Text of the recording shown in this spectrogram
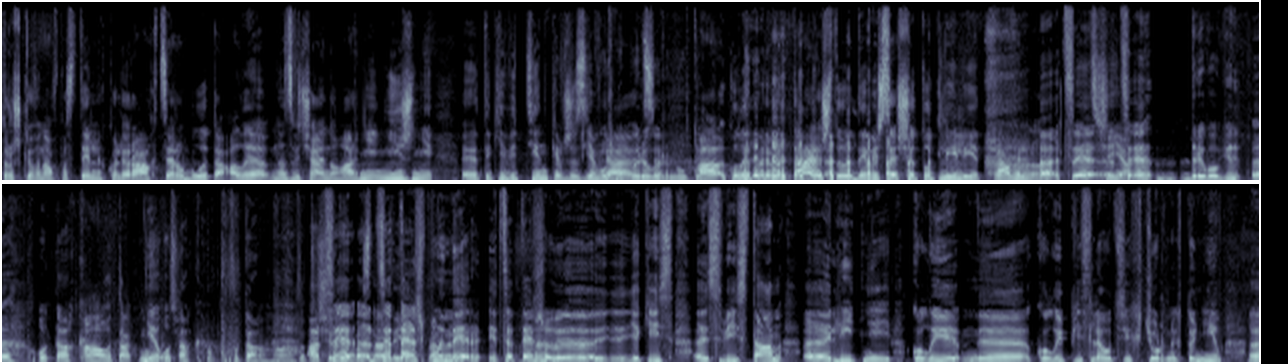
трошки вона в пастельних кольорах ця робота, але надзвичайно гарні, ніжні е, такі відтінки вже з'являються. перевернути. А коли перевертаєш, то дивишся, що тут лілії. Правильно? Е, Це, Чи це древові. е, Отак. А, отак. Ні, отак. отак. Ага, тут а це, треба знати, це теж правильно. пленер, і це теж е, якийсь е, свій стан е, літній, коли, е, коли після оцих чорних тонів угу.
